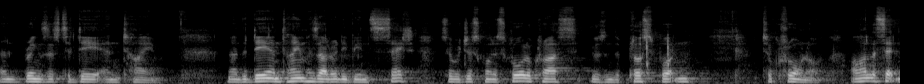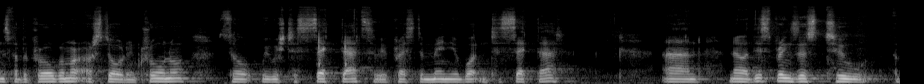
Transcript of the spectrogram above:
and brings us to day and time. Now the day and time has already been set, so we're just going to scroll across using the plus button to chrono. All the settings for the programmer are stored in chrono, so we wish to set that, so we press the menu button to set that. And now this brings us to a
